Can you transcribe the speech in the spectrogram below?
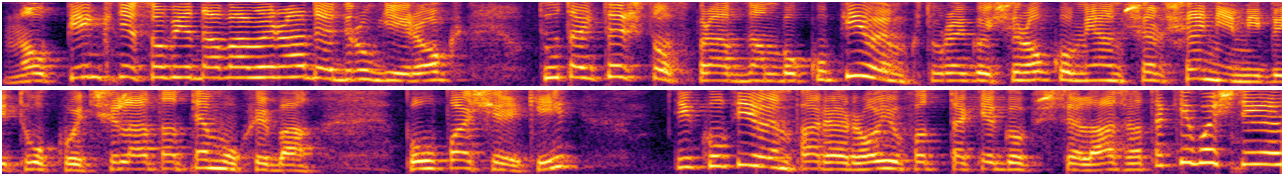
No, pięknie sobie dawały radę drugi rok. Tutaj też to sprawdzam, bo kupiłem któregoś roku, miałem szerszenie mi wytłukły, 3 lata temu chyba, pół pasieki. I kupiłem parę rojów od takiego pszczelarza, takie właśnie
